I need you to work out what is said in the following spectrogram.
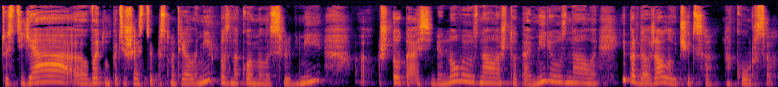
То есть я э, в этом путешествии посмотрела мир, познакомилась с людьми, э, что-то о себе новое узнала, что-то о мире узнала и продолжала учиться на курсах.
